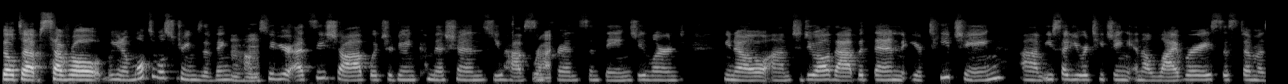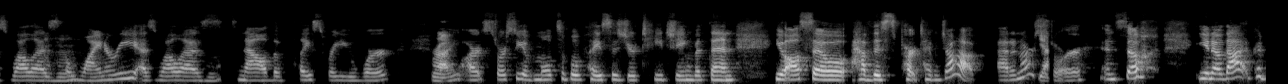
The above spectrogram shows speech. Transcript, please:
built up several, you know, multiple streams of income. Mm-hmm. So you have your Etsy shop, which you're doing commissions, you have some right. prints and things. You learned, you know, um, to do all that. But then you're teaching. Um, you said you were teaching in a library system as well as mm-hmm. a winery, as well as mm-hmm. now the place where you work right. art store. So you have multiple places you're teaching but then you also have this part-time job at an art yeah. store. And so you know that could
